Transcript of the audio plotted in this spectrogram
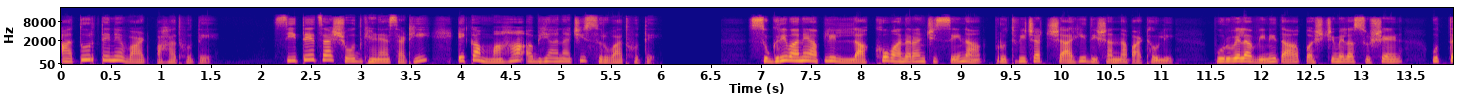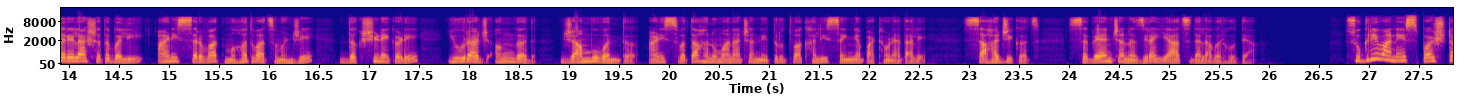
आतुरतेने वाट पाहत होते. सीतेचा शोध घेण्यासाठी एका महाअभियानाची सुरुवात होते. सुग्रीवाने आपली लाखो वानरांची सेना पृथ्वीच्या चारही दिशांना पाठवली. पूर्वेला विनिता पश्चिमेला सुषेण उत्तरेला शतबली आणि सर्वात महत्वाचं म्हणजे दक्षिणेकडे युवराज अंगद जांबुवंत आणि स्वतः हनुमानाच्या नेतृत्वाखाली सैन्य पाठवण्यात आले. साहजिकच सगळ्यांच्या नजरा याच दलावर होत्या. सुग्रीवाने स्पष्ट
